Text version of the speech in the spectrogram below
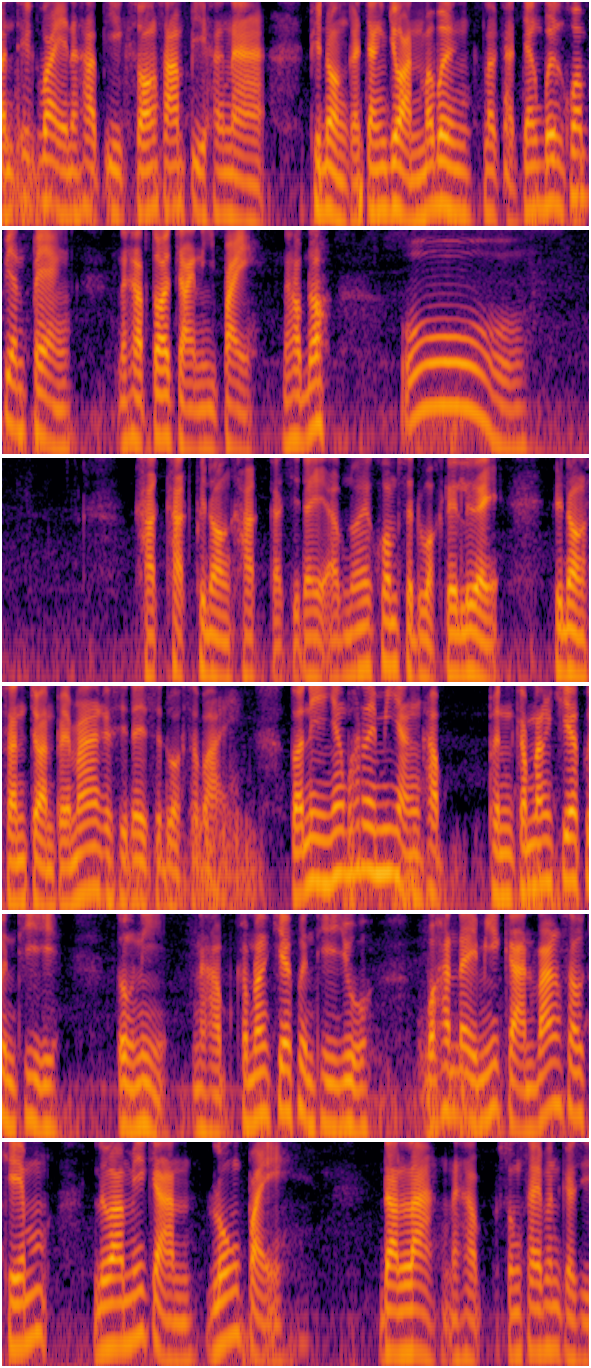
บันทึกไว้นะครับ อีก2อสปีข้างหน้าพี่น้องก็จังย้อนมาเบิงแล้วก็จังเบิงความเปลี่ยนแปลงนะครับ ต่อจากนี้ไปนะครับเนาะโอ้คักคักพี่น้องคักก็สิได้อำนวยความสะดวกเรื่อยๆพี่น้องสัญจรไปมากก็สิได้สะดวกสบาย ตอนนี้ยังบ่ทันได้มีหยังครับเพิ่นกำลังเคลียร์พื้นที่ตรงนี้นะครับกำลังเคลียร์พื้นที่อยู่บ่ทันได้มีการวางเสาเข็ม หรือว่ามีการลงไปด้านล่างนะครับ สงสัยเพิ่นก็สิ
